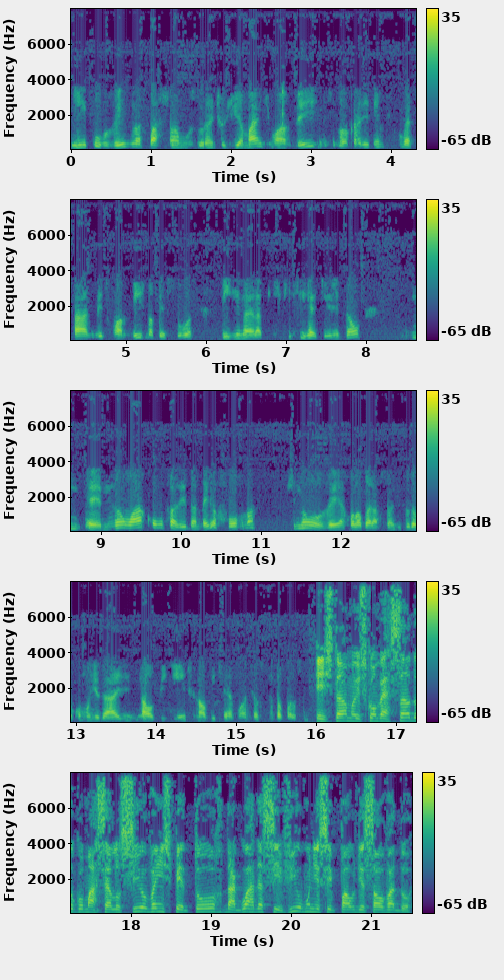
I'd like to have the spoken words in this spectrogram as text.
E por vezes nós passamos durante o dia mais de uma vez nesses locais e temos que conversar, às vezes, com a mesma pessoa, pedindo a ela que se retire. Então, é, não há como fazer da melhor forma se não houver a colaboração de toda a comunidade na obediência, na observância aos protocolos. Estamos conversando com Marcelo Silva, inspetor da Guarda Civil Municipal de Salvador.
